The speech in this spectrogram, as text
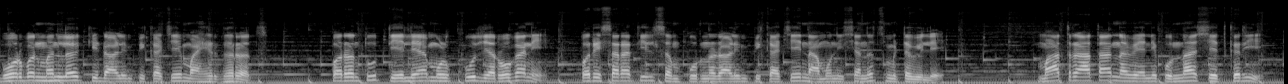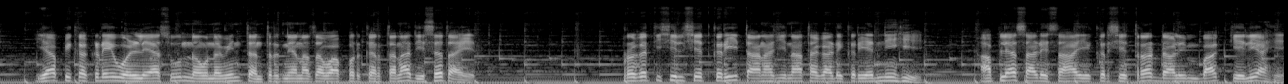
बोरबन म्हणलं की डाळिंब पिकाचे माहेर घरच. परंतु तेल्या मुळकूज या रोगाने परिसरातील संपूर्ण डाळिंब पिकाचे नामोनिशानच मिटविले. मात्र आता नव्याने पुन्हा शेतकरी या पिकाकडे वळले असून नवनवीन तंत्रज्ञानाचा वापर करताना दिसत आहेत. प्रगतिशील शेतकरी तानाजी नाथा गाडेकर यांनीही आपल्या साडेसहा एकर क्षेत्रात डाळिंबाग केली आहे.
